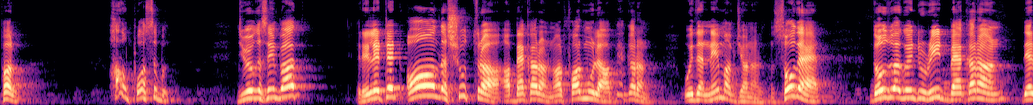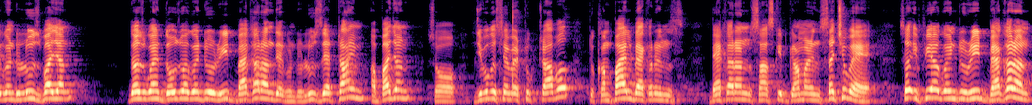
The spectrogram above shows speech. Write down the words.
Follow. How possible? Jiva Goswami related all the sutra of Bhakaran or formula of Bhakaran with the name of Janardhan. So that those who are going to read Bhakaran, they are going to lose bhajan. Those who, are, those who are going to read Bhakaran, they are going to lose their time of bhajan. So, Jiva Goswami took trouble to compile Bhakaran's, Bhakaran Sanskrit grammar in such a way. So, if you are going to read Bhakaran,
